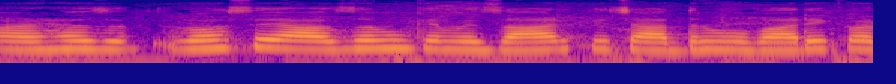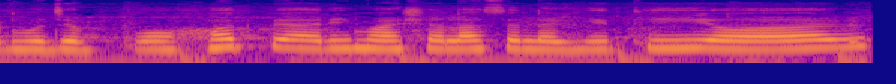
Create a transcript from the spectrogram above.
और हज़रत गौस आज़म के मज़ार की चादर मुबारक और मुझे बहुत प्यारी, माशाल्लाह से लगी थी और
